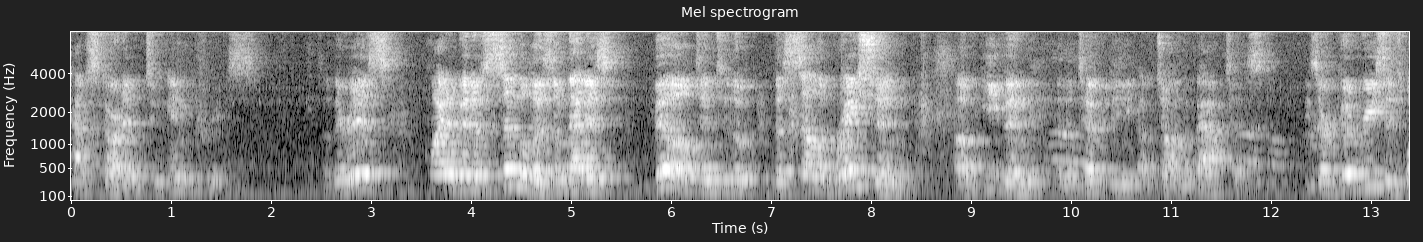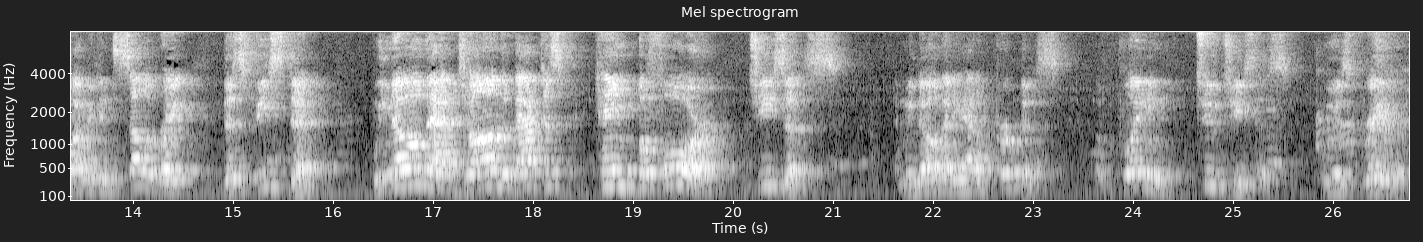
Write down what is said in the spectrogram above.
have started to increase. So there is quite a bit of symbolism that is built into the, the celebration of even the Nativity of John the Baptist. These are good reasons why we can celebrate this feast day. We know that John the Baptist came before Jesus, and we know that he had a purpose of pointing to Jesus, who is greater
